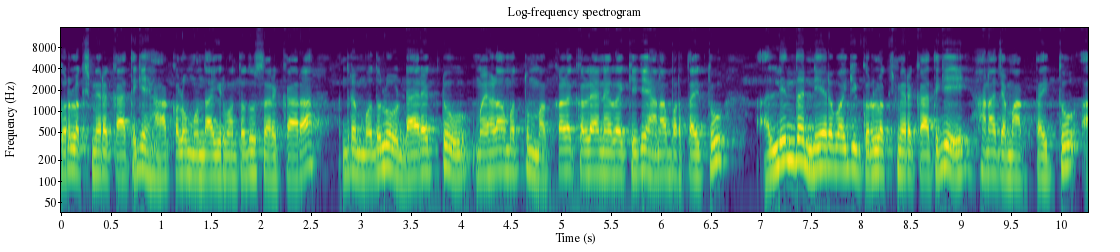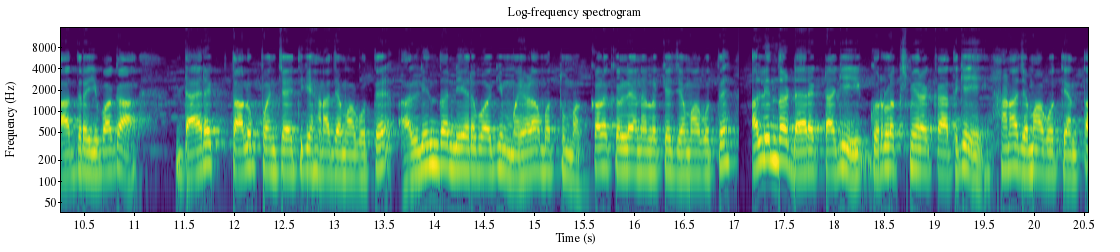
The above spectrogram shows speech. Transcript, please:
ಗೃಹಲಕ್ಷ್ಮಿಯರ ಖಾತೆಗೆ ಹಾಕಲು ಮುಂದಾಗಿರುವಂಥದ್ದು ಸರ್ಕಾರ. ಅಂದರೆ ಮೊದಲು ಡೈರೆಕ್ಟು ಮಹಿಳಾ ಮತ್ತು ಮಕ್ಕಳ ಕಲ್ಯಾಣ ಇಲಾಖೆಗೆ ಹಣ ಬರ್ತಾಯಿತ್ತು ಅಲ್ಲಿಂದ ನೇರವಾಗಿ ಗೃಹಲಕ್ಷ್ಮಿಯರ ಖಾತೆಗೆ ಹಣ ಜಮಾ ಆಗ್ತಾಯಿತ್ತು ಆದರೆ ಇವಾಗ ಡೈರೆಕ್ಟ್ ತಾಲೂಕು ಪಂಚಾಯತಿಗೆ ಹಣ ಜಮಾ ಆಗುತ್ತೆ. ಅಲ್ಲಿಂದ ನೇರವಾಗಿ ಮಹಿಳಾ ಮತ್ತು ಮಕ್ಕಳ ಕಲ್ಯಾಣ ಇಲಾಖೆ ಜಮಾ ಆಗುತ್ತೆ. ಅಲ್ಲಿಂದ ಡೈರೆಕ್ಟಾಗಿ ಗುರುಲಕ್ಷ್ಮಿಯರ ಖಾತೆಗೆ ಹಣ ಜಮಾ ಆಗುತ್ತೆ ಅಂತ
